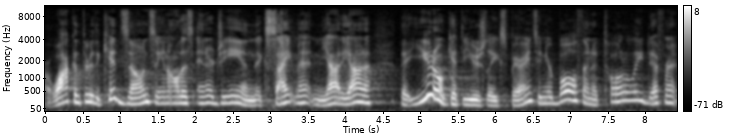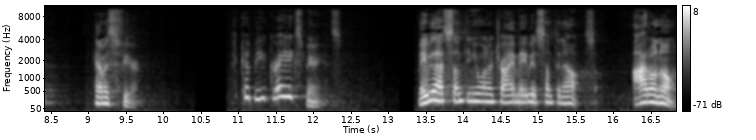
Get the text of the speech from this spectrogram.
are walking through the kids' zone, seeing all this energy and excitement and yada yada that you don't get to usually experience, and you're both in a totally different hemisphere. Could be a great experience. Maybe that's something you want to try, maybe it's something else. I don't know.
